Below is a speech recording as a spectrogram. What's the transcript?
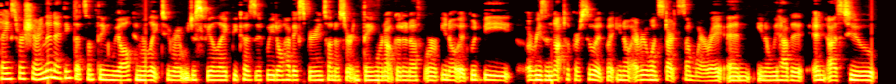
thanks for sharing that. And I think that's something we all can relate to, right? We just feel like because if we don't have experience on a certain thing, we're not good enough, or, you know, it would be a reason not to pursue it. But, you know, everyone starts somewhere, right? And, you know, we have it in us to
